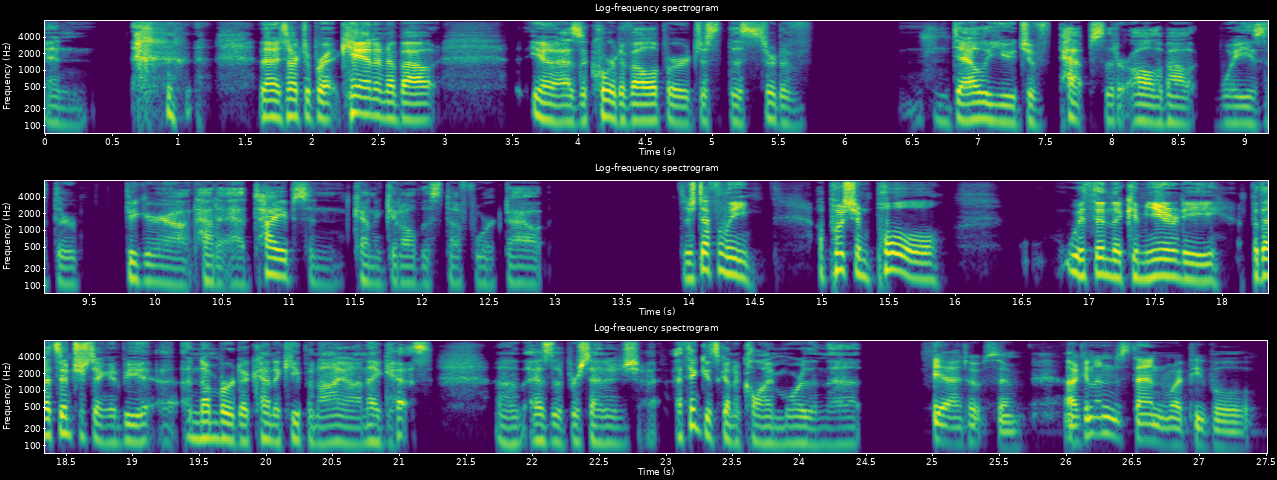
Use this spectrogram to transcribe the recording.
And then I talked to Brett Cannon about, you know, as a core developer, just this sort of deluge of peps that are all about ways that they're figuring out how to add types and kind of get all this stuff worked out. There's definitely a push and pull within the community but that's interesting it'd be a, a number to kind of keep an eye on i guess uh, as a percentage I- think it's going to climb more than that Yeah, I'd hope so. I can understand why people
